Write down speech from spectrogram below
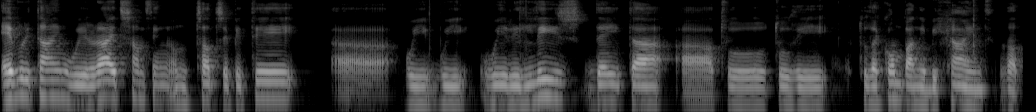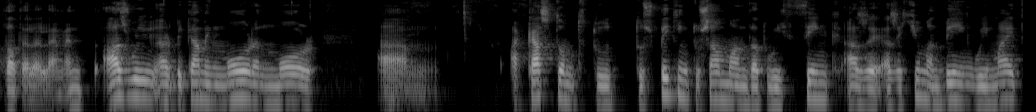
every time we write something on ChatGPT, uh, we, we, we release data uh, to, to, the, to the company behind that, that LLM. And as we are becoming more and more um, accustomed to, to speaking to someone that we think as a, as a human being, we might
